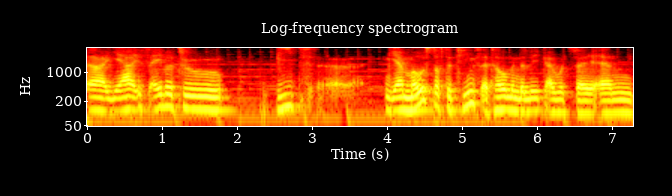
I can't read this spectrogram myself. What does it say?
uh, yeah, is able to beat, uh, yeah, most of the teams at home in the league, I would say. And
